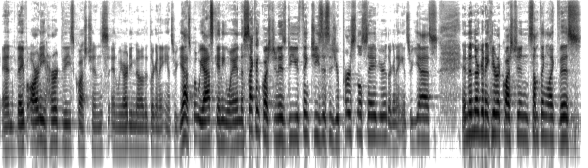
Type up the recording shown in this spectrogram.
And they've already heard these questions, and we already know that they're going to answer yes, but we ask anyway. And the second question is Do you think Jesus is your personal Savior? They're going to answer yes. And then they're going to hear a question, something like this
